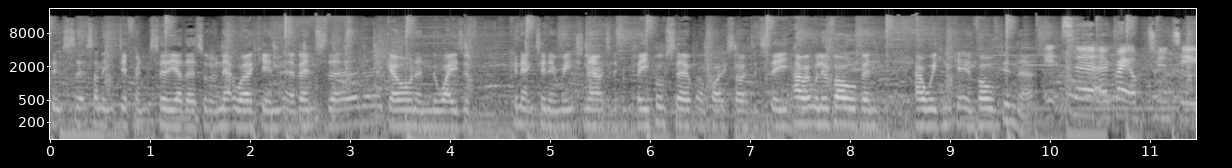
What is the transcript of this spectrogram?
It's uh, something different to the other sort of networking events that, that go on and the ways of connecting and reaching out to different people. So I'm quite excited to see how it will evolve and how we can get involved in that. It's a, a great opportunity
